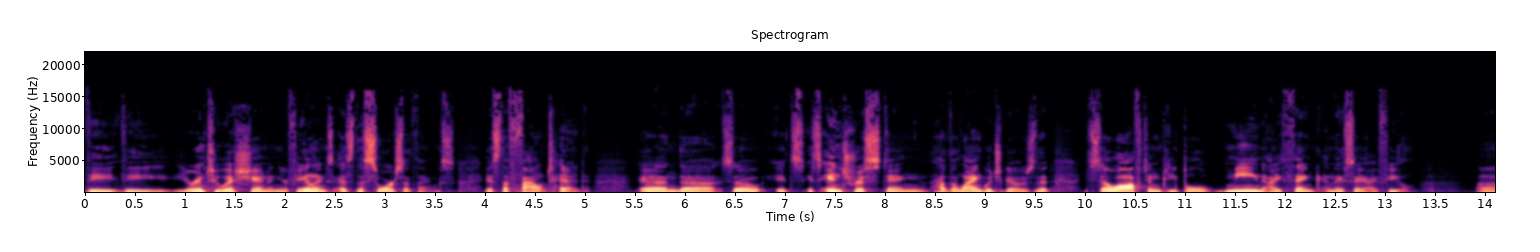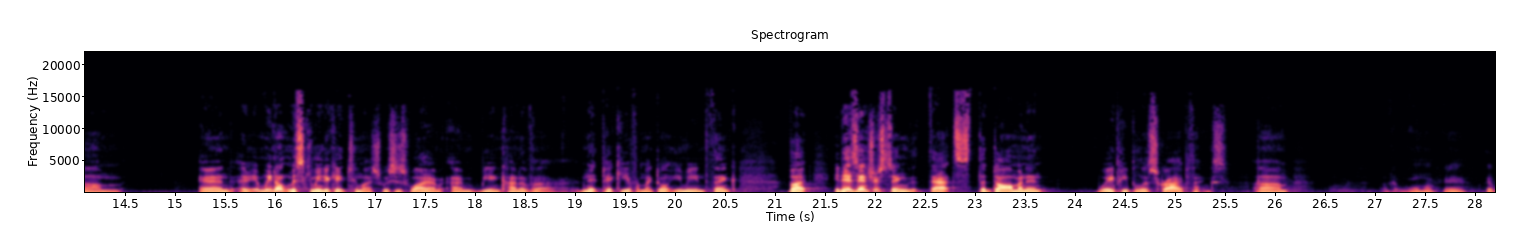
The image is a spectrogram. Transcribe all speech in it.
the the your intuition and your feelings as the source of things. It's the fount head. And uh, so it's it's interesting how the language goes. That so often people mean I think and they say I feel, um, and, and we don't miscommunicate too much, which is why I'm, I'm being kind of uh, nitpicky. If I'm like, don't you mean think? But it is interesting that that's the dominant way people describe things. Um, one more. Yeah, go.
